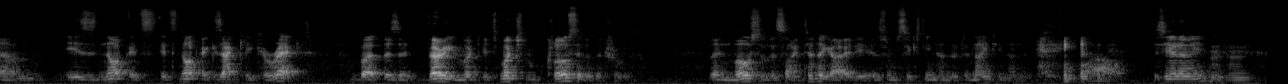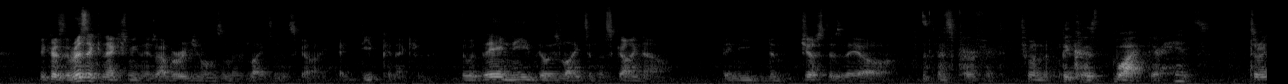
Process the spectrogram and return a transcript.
um, not it's it's not exactly correct, but there's a very much it's much closer to the truth than most of the scientific ideas from 1600 to 1900. Wow. you see what I mean? hmm Because there is a connection between those aboriginals and those lights in the sky, a deep connection. They need those lights in the sky now. They need them just as they are. That's perfect. Because why? They're hints. Sorry?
